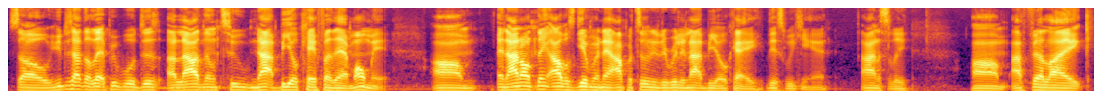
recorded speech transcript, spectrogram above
So you just have to let people just allow them to not be okay for that moment. Um, and I don't think I was given that opportunity to really not be okay this weekend. Honestly, um, I feel like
